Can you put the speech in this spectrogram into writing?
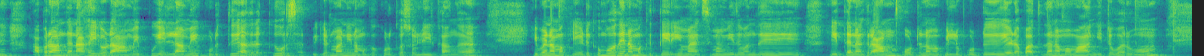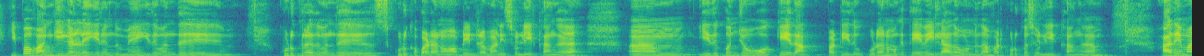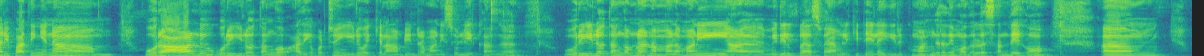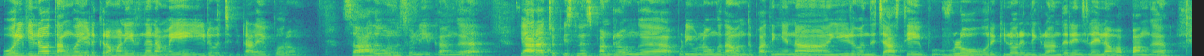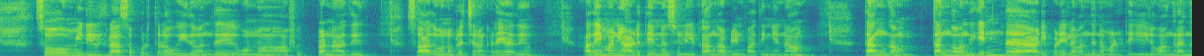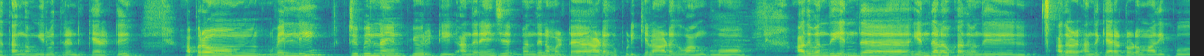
அப்புறம் அந்த நகையோட அமைப்பு எல்லாமே கொடுத்து அதுலக்கு ஒரு சர்டிஃபிகேட் மாதிரி நமக்கு கொடுக்க சொல்லியிருக்காங்க. இப்போ நமக்கு எடுக்கும்போதே நமக்கு தெரியும் மேக்ஸிமம் இது வந்து இத்தனை கிராம் போட்டு நம்ம பில்லு போட்டு எடை பார்த்து தான் நம்ம வாங்கிட்டு வருவோம். இப்போ வங்கிகளில் இருந்துமே இது வந்து கொடுக்குறது வந்து கொடுக்கப்படணும் அப்படின்ற மாதிரி சொல்லியிருக்காங்க. இது கொஞ்சம் ஓகே தான். பட் இது கூட நமக்கு தேவையில்லாத ஒன்று தான் பட் கொடுக்க சொல்லியிருக்காங்க. அதே மாதிரி பார்த்திங்கன்னா ஒரு ஆள் ஒரு கிலோ தங்கம் அதிகபட்சம் ஈடு வைக்கலாம் அப்படின்ற மாதிரி சொல்லியிருக்காங்க. ஒரு கிலோ தங்கம்னா நம்மளை மணி மிடில் கிளாஸ் ஃபேமிலிக்கிட்டேலாம் இருக்குமாங்கிறதே முதல்ல சந்தேகம். ஒரு கிலோ தங்கம் எடுக்கிற மாதிரி இருந்தால் நம்ம ஏன் ஈடு வச்சுக்கிட்டு அலைய போகிறோம் ஸோ அது ஒன்று சொல்லியிருக்காங்க. யாராச்சும் பிஸ்னஸ் பண்ணுறவங்க அப்படி உள்ளவங்க தான் வந்து பார்த்திங்கன்னா ஈடு வந்து ஜாஸ்தியாக இப்போ இவ்வளோ ஒரு கிலோ ரெண்டு கிலோ அந்த ரேஞ்சில் எல்லாம் வைப்பாங்க. ஸோ மிடில் கிளாஸை பொறுத்தளவு இது வந்து ஒன்றும் அஃபெக்ட் பண்ணாது. ஸோ அது ஒன்றும் பிரச்சனை கிடையாது. அதே மாதிரி அடுத்து என்ன சொல்லியிருக்காங்க அப்படின்னு பார்த்திங்கன்னா தங்கம் தங்கம் வந்து எந்த அடிப்படையில் வந்து நம்மள்கிட்ட ஈடு வாங்குறாங்க? தங்கம் இருபத்தி ரெண்டு கேரட்டு அப்புறம் வெள்ளி ட்ரிபிள் நைன் பியூரிட்டி. அந்த ரேஞ்சு வந்து நம்மள்கிட்ட அடகு பிடிக்கலாம் அடகு வாங்குவோம். அது வந்து எந்த எந்த அளவுக்கு அது வந்து அதை அந்த கேரட்டோட மதிப்பு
